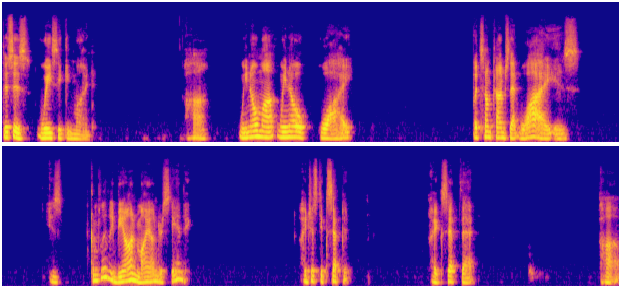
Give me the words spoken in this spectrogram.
This is way seeking mind. Uh, we know ma- we know why, but sometimes that why is is completely beyond my understanding. I just accept it. I accept that uh,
